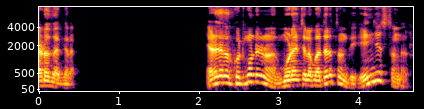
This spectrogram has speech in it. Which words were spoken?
ఏడో దగ్గర. ఎడతెగ కొట్టుకుంటున్నారు మూడంచెల భద్రత ఉంది. ఏం చేస్తున్నారు?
